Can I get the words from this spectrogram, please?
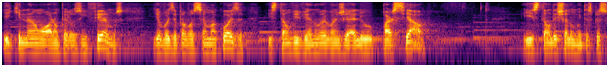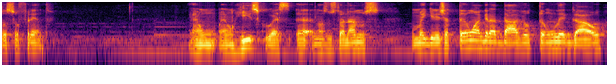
e que não oram pelos enfermos. E eu vou dizer para você uma coisa: estão vivendo um evangelho parcial e estão deixando muitas pessoas sofrendo. É um, é um risco é, é, nós nos tornarmos uma igreja tão agradável, tão legal,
